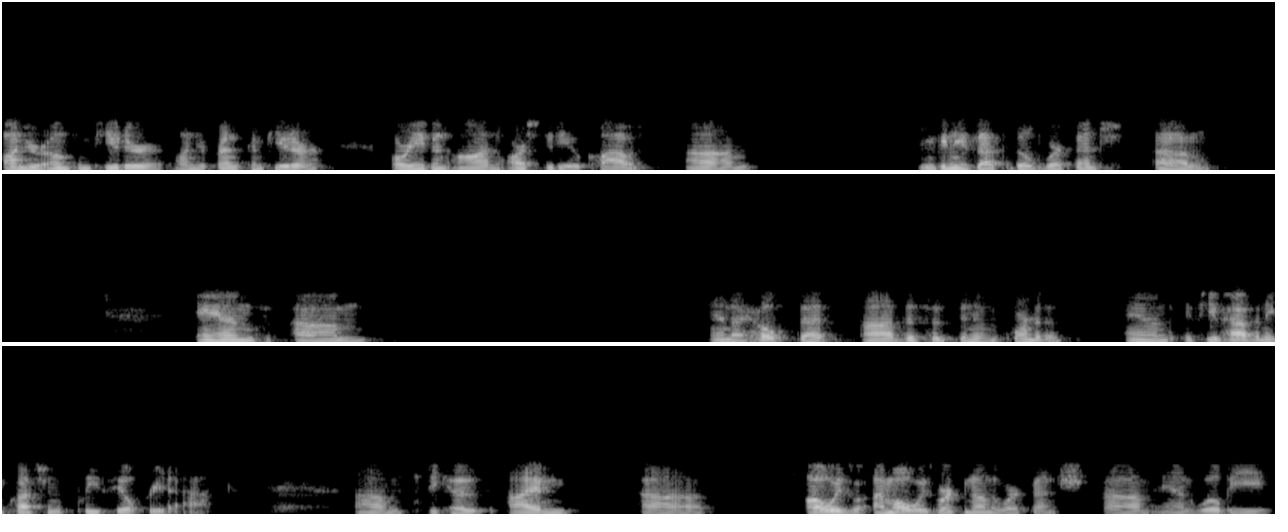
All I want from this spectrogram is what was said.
on your own computer, on your friend's computer, or even on RStudio Cloud, um, you can use that to build Workbench. Um, and um, and I hope that uh, this has been informative. And if you have any questions, please feel free to ask, um, because I'm uh, always I'm always working on the Workbench, um, and will be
